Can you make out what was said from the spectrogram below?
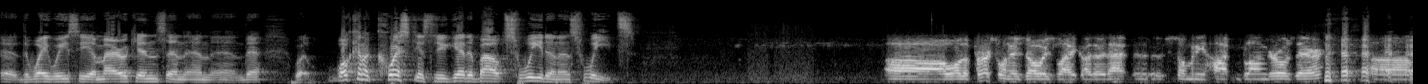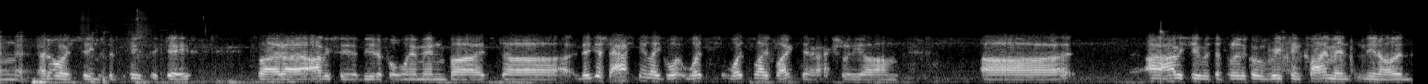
uh, the way we see Americans, and and and what, what kind of questions do you get about Sweden and Swedes? Uh, well, the first one is always like, are there that uh, so many hot blonde girls there? um, that always seems to be the case. But uh, obviously, the beautiful women. But uh, they just asked me like, what, what's what's life like there? Actually, um, uh, obviously with the political recent climate, you know, is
